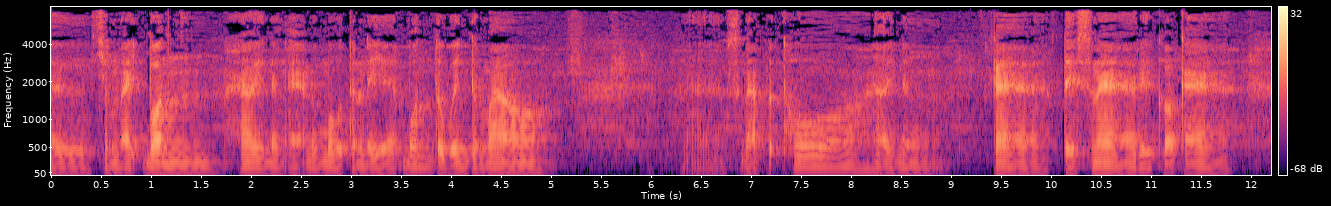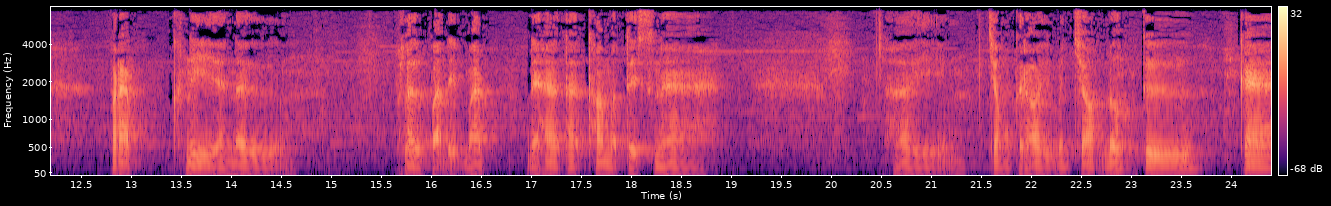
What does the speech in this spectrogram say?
នៅចំណែកបុណ្យហើយនឹងអនុមោទនាបុណ្យទៅវិញទៅមកស្ដាប់ពធហើយនឹងការទេសនាឬក៏ការប្រាប់គ្នានៅផ្លូវបដិបត្តិដែលហៅថាធម្មទេសនាហើយចុងក្រោយបញ្ចប់នោះគឺការ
